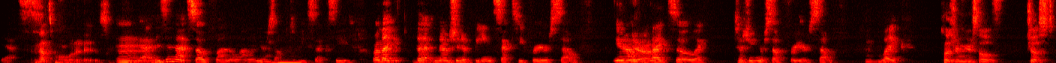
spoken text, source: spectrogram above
Yes. and that's more what it is Mm. Yeah, isn't that so fun allowing yourself to Mhm. be sexy? Or like the notion of being sexy for yourself. You know? Yeah. Like so like touching yourself for yourself. Mhm. Like pleasuring yourself just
